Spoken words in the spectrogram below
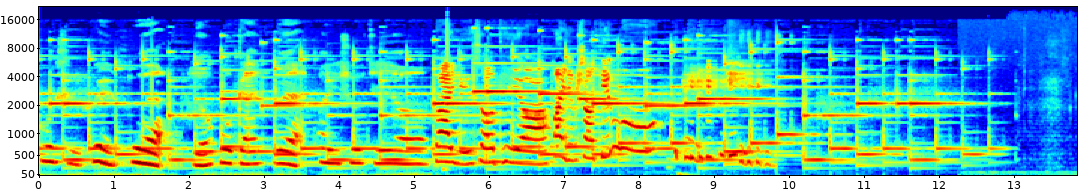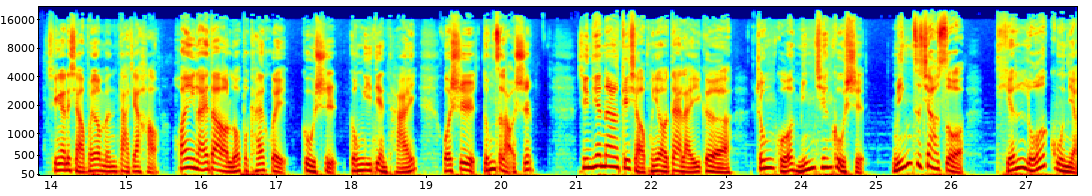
故事会睡，萝卜开会，欢迎收听哦！欢迎收听哦！欢迎收听哦！亲爱的小朋友们，大家好，欢迎来到萝卜开会故事公益电台，我是东子老师。今天呢，给小朋友带来一个中国民间故事，名字叫做《田螺姑娘》。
